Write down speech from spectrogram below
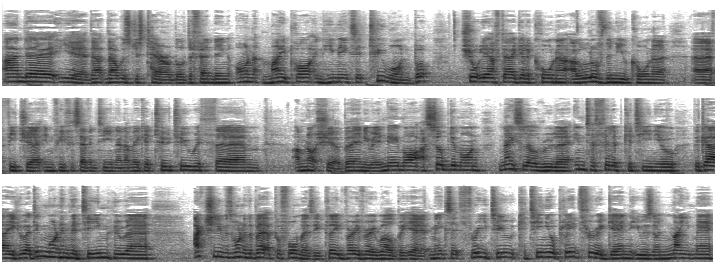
And uh, yeah, that that was just terrible defending on my part, and he makes it two-one. But shortly after, I get a corner. I love the new corner uh, feature in FIFA 17, and I make it two-two with. Um, I'm not sure, but anyway, Neymar. I subbed him on. Nice little ruler into Philippe Coutinho, the guy who I didn't want in the team, who. Uh, Actually, was one of the better performers. He played very, very well. But yeah, it makes it 3 2. Coutinho played through again. He was a nightmare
